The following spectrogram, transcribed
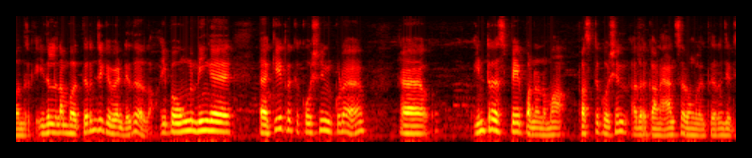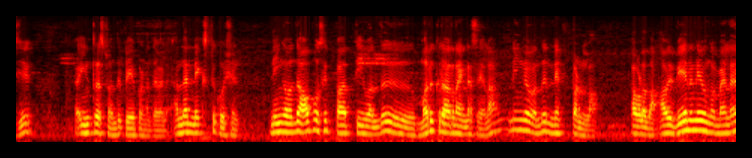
வந்திருக்கு. இதில் நம்ம தெரிஞ்சுக்க வேண்டியது அதுதான். இப்போ உங்கள் நீங்கள் கேட்டிருக்க கொஷின் கூட இன்ட்ரெஸ்ட் பே பண்ணணுமா? ஃபஸ்ட்டு கொஷின் அதற்கான ஆன்சர் உங்களுக்கு தெரிஞ்சிருச்சு. இன்ட்ரெஸ்ட் வந்து பே பண்ண தேவையில்லை. அந்த நெக்ஸ்ட் கொஷின் நீங்கள் வந்து ஆப்போசிட் பார்ட்டி வந்து மறுக்கிறாருன்னா என்ன செய்யலாம்? நீங்கள் வந்து நெஃப்ட் பண்ணலாம். அவ்வளோதான் அவர் வேணுனே உங்கள் மேலே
